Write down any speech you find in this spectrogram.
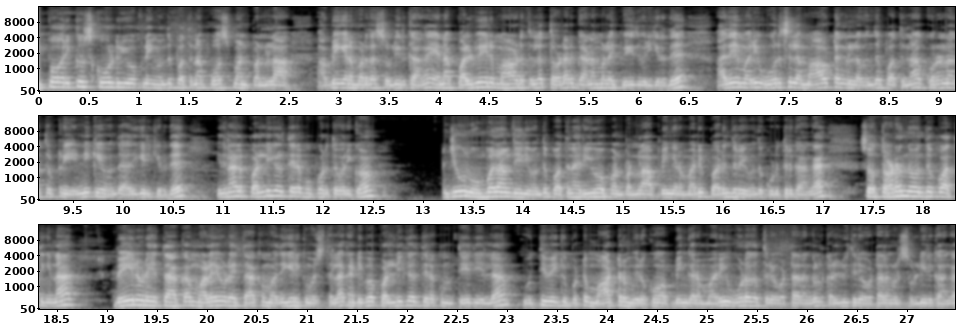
இப்போ வரைக்கும் ஸ்கூல் ரீஓப்பனிங் வந்து பார்த்தோன்னா போஸ்ட்பான் பண்ணலாம் அப்படிங்கிற மாதிரி தான் சொல்லியிருக்காங்க. ஏன்னா பல்வேறு மாவட்டத்தில் தொடர் கனமழை பெய்து வருகிறது. அதே மாதிரி ஒரு சில மாவட்டங்களில் வந்து பார்த்தோன்னா கொரோனா தொற்று எண்ணிக்கை வந்து அதிகரிக்கிறது. இதனால் பள்ளிகள் திறப்பு பொறுத்த வரைக்கும் ஜூன் ஒன்பதாம் தேதி வந்து பார்த்தோன்னா ரீஓப்பன் பண்ணலாம் அப்படிங்கிற மாதிரி பரிந்துரை வந்து கொடுத்துருக்காங்க. ஸோ தொடர்ந்து வந்து பார்த்திங்கன்னா வெயிலுடைய தாக்கம் மழையுடைய தாக்கம் அதிகரிக்கும் பட்சத்தில் கண்டிப்பாக பள்ளிகள் திறக்கும் தேதியில் ஒத்திவைக்கப்பட்டு மாற்றம் இருக்கும் அப்படிங்கிற மாதிரி ஊடகத்துறை வட்டாரங்கள் கல்வித்துறை வட்டாரங்கள் சொல்லியிருக்காங்க.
